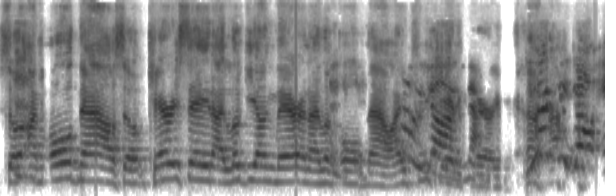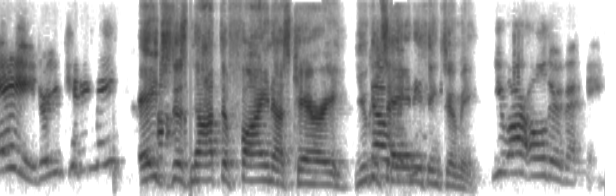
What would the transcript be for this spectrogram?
So I'm old now. So Carrie's saying I look young there and I look old now. I appreciate young, it, no. Carrie. you actually don't age. Are you kidding me? Age does not define us, Carrie. You can no, say anything to me. You are older than me,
